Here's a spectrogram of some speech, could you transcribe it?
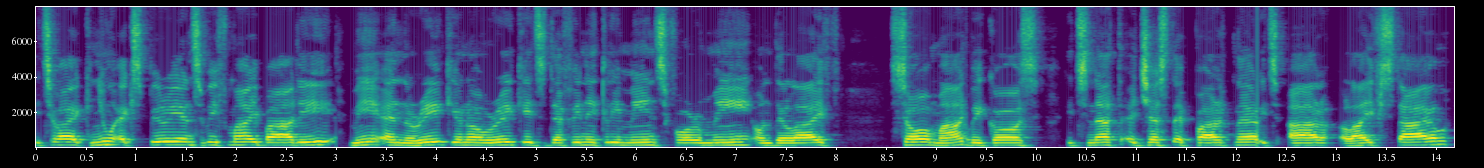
it's like new experience with my body. Me and rick you know rick it's definitely means for me on the life so much because it's not just a partner it's our lifestyle.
